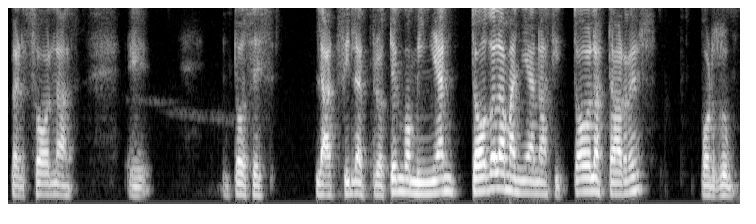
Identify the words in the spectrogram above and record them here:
personas. Eh, entonces, la fila, pero tengo Miñán toda la mañana, y todas las tardes, por Zoom.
